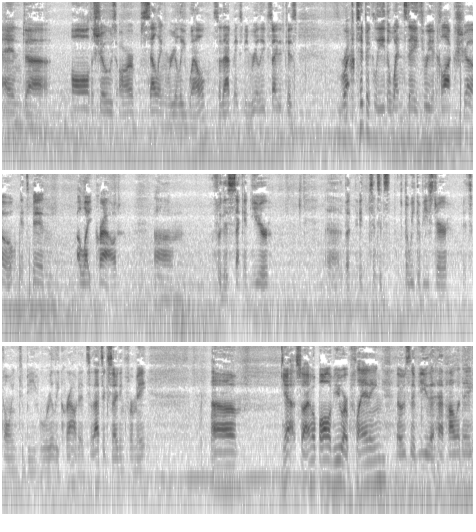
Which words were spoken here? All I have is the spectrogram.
and uh, all the shows are selling really well. So that makes me really excited because right, typically the Wednesday three o'clock show, it's been a light crowd um, for this second year. Uh, but it, since it's the week of Easter, it's going to be really crowded. So that's exciting for me. Um, yeah, so I hope all of you are planning, those of you that have holiday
